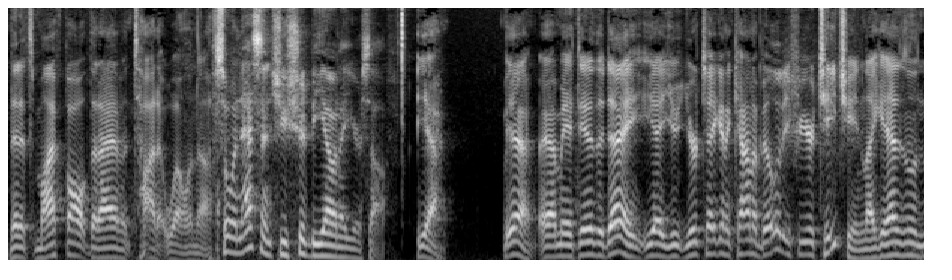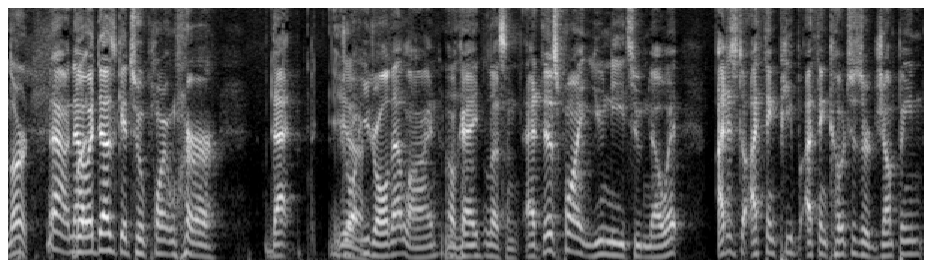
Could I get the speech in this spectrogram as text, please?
then it's my fault that I haven't taught it well enough. so in essence you should be yelling at yourself Yeah. Yeah, I mean, at the end of the day, yeah, you, you're taking accountability for your teaching. Like it hasn't learned. Now, now But- it does get to a point where that Yeah. you draw that line. Okay, listen. At this point, you need to know it. I just I think people I think coaches are jumping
